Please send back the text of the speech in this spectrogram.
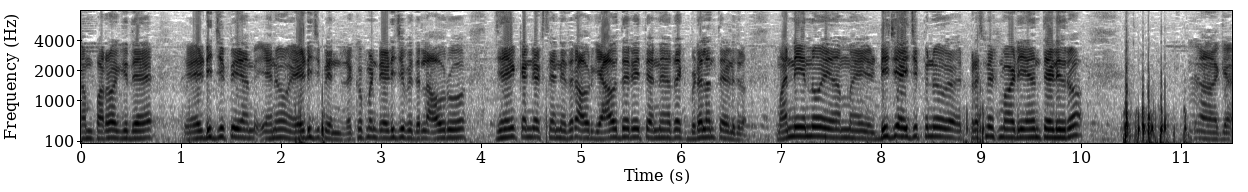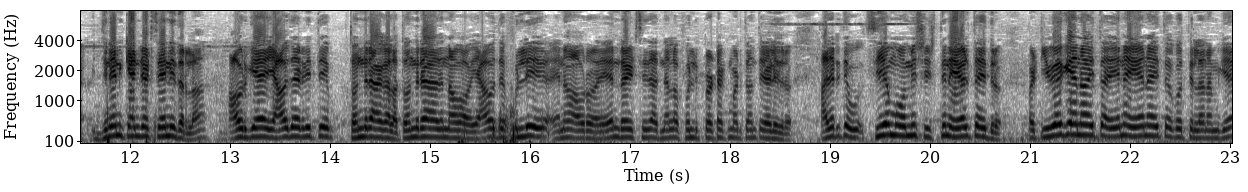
ನಮ್ಮ ಪರವಾಗಿದೆ. ಎ ಡಿ ಜಿ ಪಿ ಏನು A D G P recruitment A D G P ಇದ್ರಲ್ಲ, ಅವರು ಜೆ ಕ್ಯಾಂಡಿಡೇಟ್ಸ್ ಏನಿದ್ರೆ ಅವ್ರಿಗೆ ಯಾವುದೇ ರೀತಿ ಅನ್ಯಾಯಕ್ಕೆ ಬಿಡಲ್ಲ ಅಂತ ಹೇಳಿದ್ರು. ಮೊನ್ನೆ ನಮ್ಮ ಡಿ ಜಿ ಐ ಜಿ ಪಿನೂ ಪ್ರೆಸ್ ಮೀಟ್ ಮಾಡಿ ಅಂತ ಹೇಳಿದ್ರು. ಜಿನೇನ್ ಕ್ಯಾಂಡಿಡೇಟ್ಸ್ ಏನಿದ್ರಲ್ಲ, ಅವ್ರಿಗೆ ಯಾವುದೇ ರೀತಿ ತೊಂದರೆ ಆಗಲ್ಲ. ತೊಂದರೆ ಆದ್ರೆ ನಾವು ಯಾವುದೇ ಫುಲ್ಲಿ ಏನೋ ಅವರು ಏನ್ ರೈಟ್ಸ್ ಇದೆ ಅದನ್ನೆಲ್ಲ ಫುಲ್ಲಿ ಪ್ರೊಟೆಕ್ಟ್ ಮಾಡ್ತೀವಿ ಅಂತ ಹೇಳಿದ್ರು. ಅದೇ ರೀತಿ ಸಿಎಂ ಓಮಿಶ್ ಇಷ್ಟು ದಿನ ಹೇಳ್ತಾ ಇದ್ರು. ಬಟ್ ಇವಾಗ ಏನಾಯ್ತು ಏನೋ ಏನಾಯ್ತು ಗೊತ್ತಿಲ್ಲ ನಮಗೆ.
